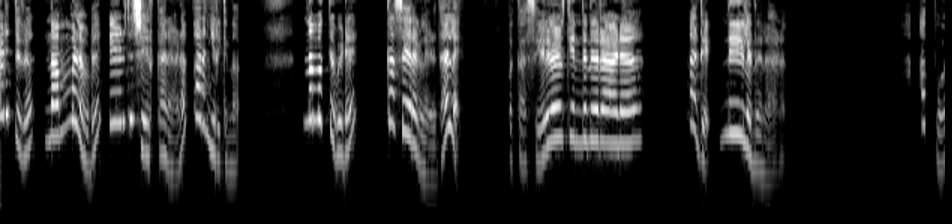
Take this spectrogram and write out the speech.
അടുത്തത് നമ്മളോട് എഴുതി ചേർക്കാനാണ് പറഞ്ഞിരിക്കുന്നത്. നമുക്കിവിടെ കസേരകൾ എഴുതാം അല്ലേ? അപ്പൊ കസേരകൾക്ക് എന്ത് നിറാണ്? അതെ നീല നിറാണ്. അപ്പോൾ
